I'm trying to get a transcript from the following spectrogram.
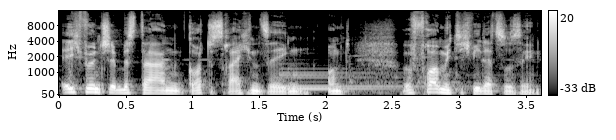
Ich wünsche bis dahin Gottes reichen Segen und freue mich, dich wiederzusehen.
